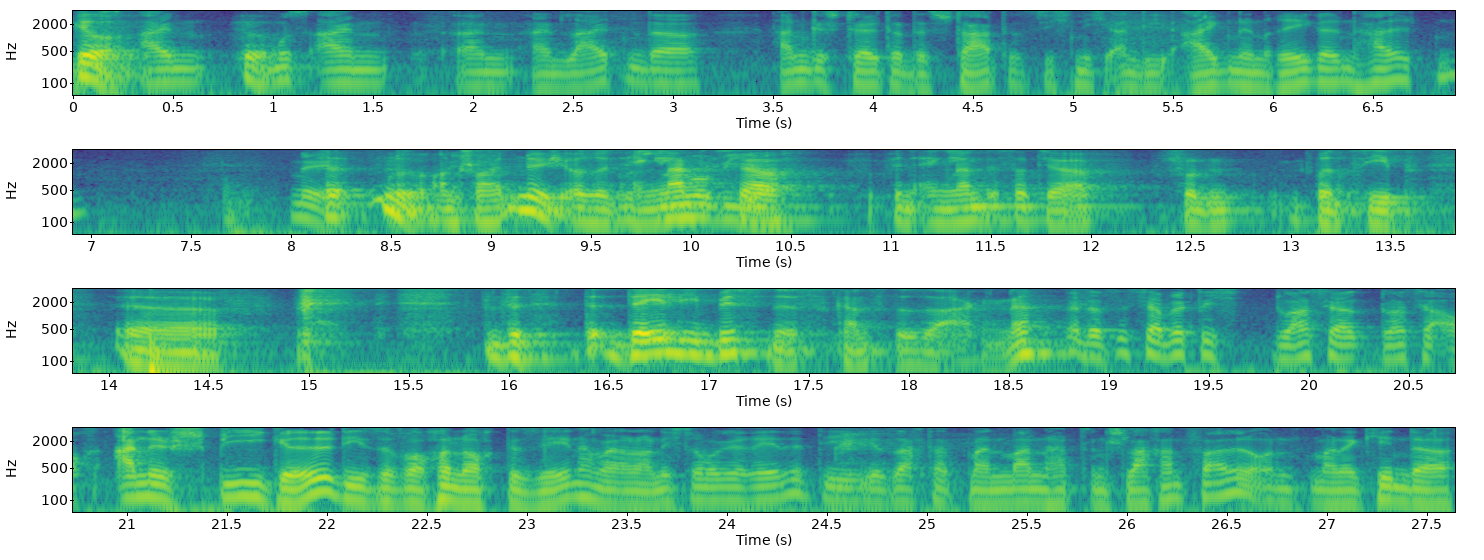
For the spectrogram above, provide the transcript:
Ja. Muss, ein, ja. muss ein, ein, ein leitender Angestellter des Staates sich nicht an die eigenen Regeln halten? Nee, äh, nö, anscheinend nicht. Also in England ist ja, in England ist das ja schon im Prinzip äh, Daily Business, kannst du sagen. Ne? Ja, das ist ja wirklich, du hast ja, du hast ja auch Anne Spiegel diese Woche noch gesehen, haben wir ja noch nicht drüber geredet, die gesagt hat, mein Mann hat einen Schlaganfall und meine Kinder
